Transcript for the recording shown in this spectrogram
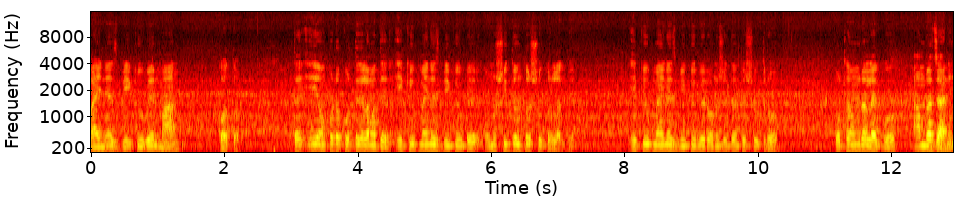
মাইনাস বি কিউবের মান কত? তো এই অঙ্কটা করতে গেলে আমাদের এ কিউব মাইনাস বি কিউবের অনুসিদ্ধান্ত সূত্র লাগবে। এ কিউব মাইনাস বি কিউবের অনুসিদ্ধান্ত সূত্র প্রথম আমরা লিখব, আমরা জানি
